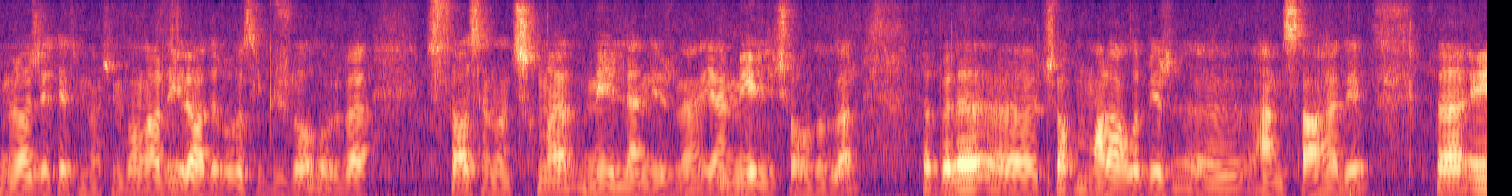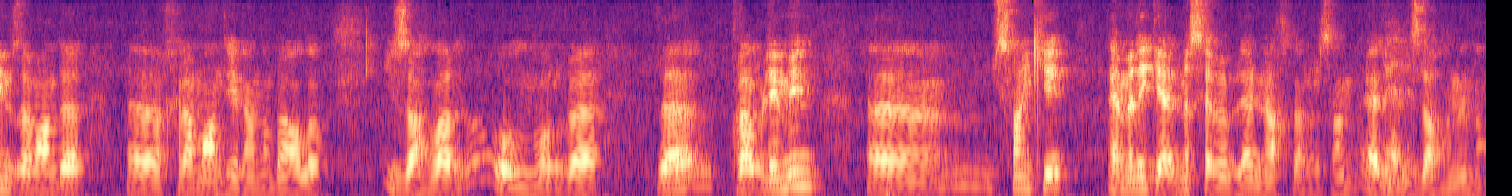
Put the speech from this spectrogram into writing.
müraciət etmirlər. Çünki onlarda iradə bəbəsi güclü olur və situasiyadan çıxmaya meylənirlər, yəni meylli çox olurlar və belə ə, çox maraqlı bir ə, həm sahədir və eyni zamanda ə, xiromantiya ilə bağlı izahlar olunur və və problemin ə, sanki əmələ gəlmə səbəblərini axtarırsan əlin Bəli. izahı ilə.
